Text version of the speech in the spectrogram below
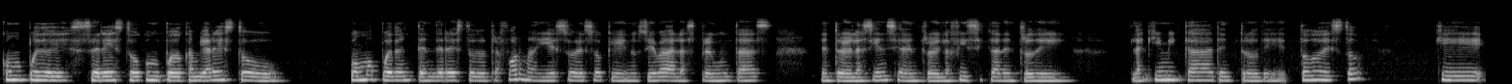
¿cómo puede ser esto? ¿Cómo puedo cambiar esto? ¿O ¿Cómo puedo entender esto de otra forma? Y eso es lo que nos lleva a las preguntas dentro de la ciencia, dentro de la física, dentro de la química, dentro de todo esto, que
